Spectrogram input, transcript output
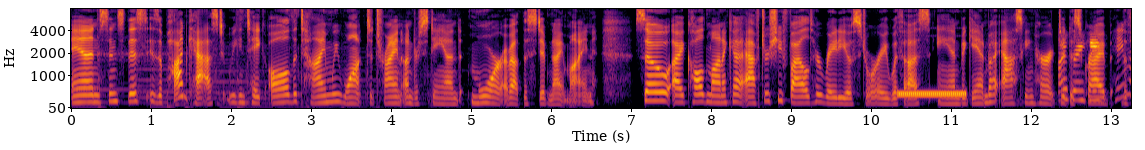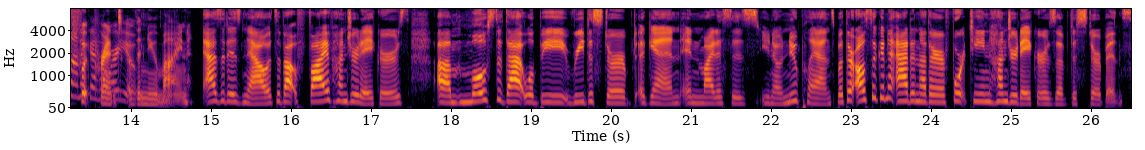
And since this is a podcast, we can take all the time we want to try and understand more about the Stibnite mine. So I called Monica after she filed her radio story with us and began by asking her to Hi, describe Hey, the Monica, footprint of the new mine. As it is now, it's about 500 acres. Um, most of that will be redisturbed again in Midas's, you know, new plans, but they're also going to add another 1,400 acres of disturbance.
